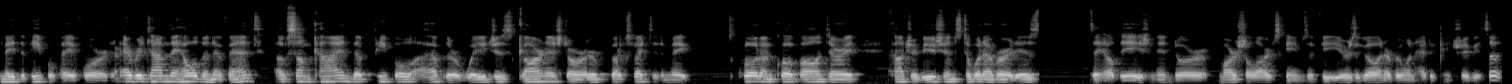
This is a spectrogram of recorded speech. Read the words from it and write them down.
made the people pay for it. Every time they hold an event of some kind, the people have their wages garnished or are expected to make quote unquote voluntary contributions to whatever it is. They held the Asian indoor martial arts games a few years ago, and everyone had to contribute. So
